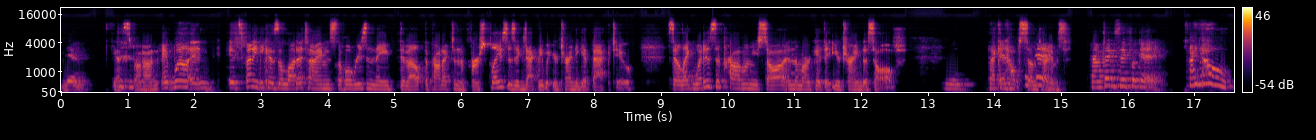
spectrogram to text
yeah. Yeah spot on. It, well and it's funny because a lot of times the whole reason they develop the product in the first place is exactly what you're trying to get back to. So like what is the problem you saw in the market that you're trying to solve? Mm-hmm. that can help sometimes. Sometimes they forget I know.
